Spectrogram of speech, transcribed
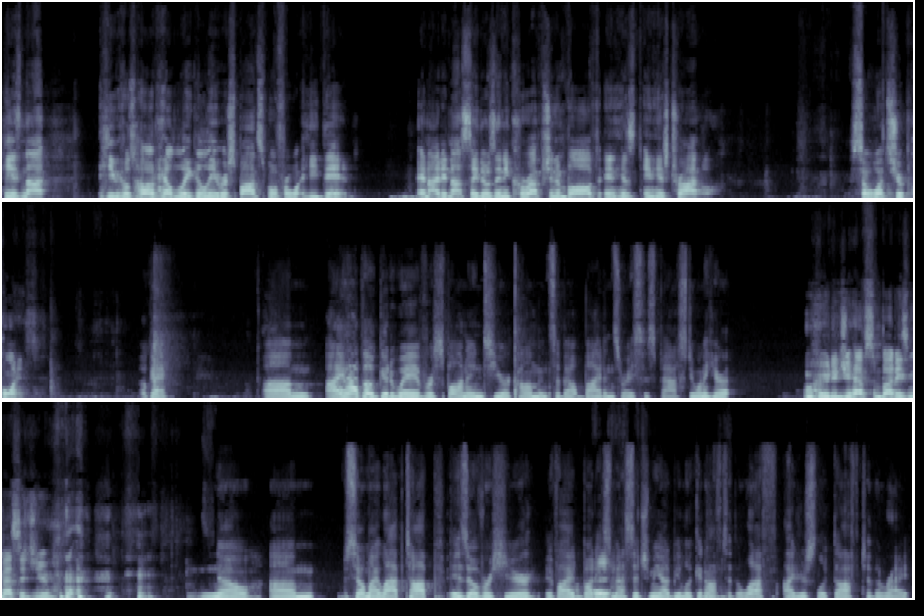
He is not. He was held, held legally responsible for what he did, and I did not say there was any corruption involved in his in his trial. So what's your point? Okay. Um, I have a good way of responding to your comments about Biden's racist past. Do you want to hear it? Who did you have some buddies message you? No. Um, so my laptop is over here. If I had buddies message me, I'd be looking off to the left. I just looked off to the right.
